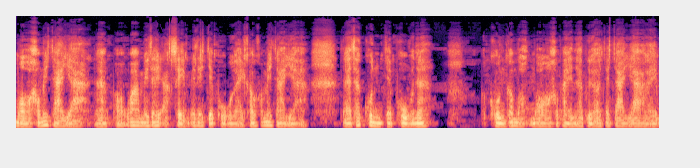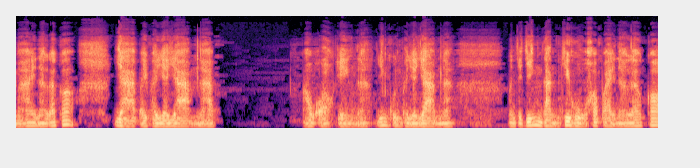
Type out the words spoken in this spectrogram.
หมอเขาไม่จ่ายยานะเพราะว่าไม่ได้อักเสบไม่ได้เจ็บหูอะไรเขาก็ไม่จ่ายยา แต่ถ้าคุณเจ็บหูนะคุณก็บอกหมอเข้าไปนะเผื่อเขาจะจ่ายยาอะไรมาให้นะแล้วก็อย่าไปพยายามนะครับ เอาออกเองนะ ยิ่งคุณพยายามนะ มันจะยิ่งดันขี้หูเข้าไปนะ แล้วก็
